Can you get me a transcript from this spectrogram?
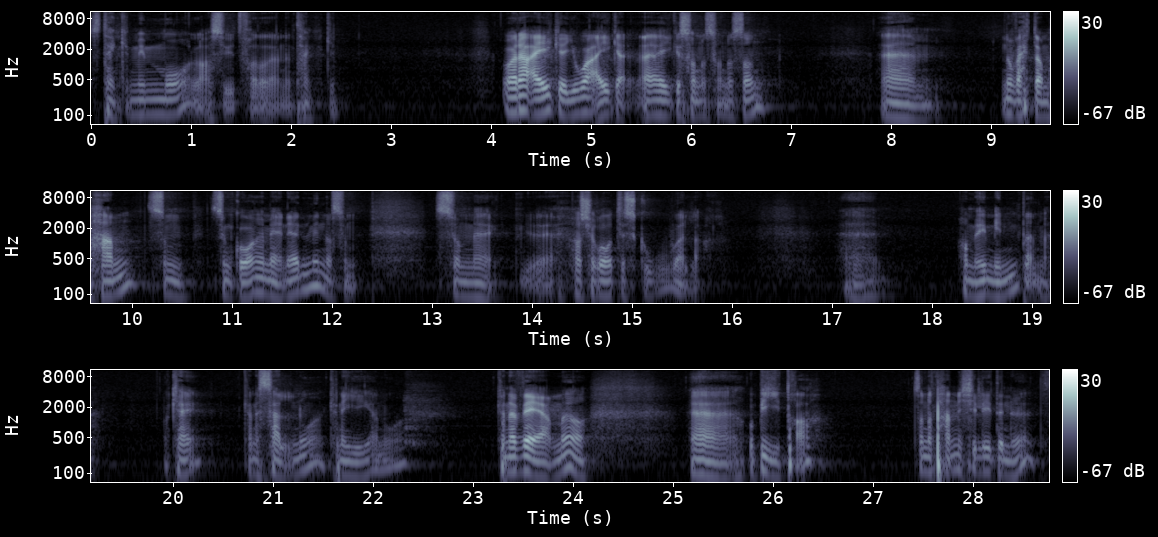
Så tenker vi vi må la oss utfordre denne tanken. Og er det eier? Jo, jeg eier, jeg eier sånn og sånn og sånn. Eh, nå vet jeg om han som som går i menigheten min, og som, som eh, har ikke råd til sko eller eh, har mye mindre enn meg. Ok, Kan jeg selge noe? Kan jeg gi ham noe? Kan jeg være med og, eh, og bidra, sånn at han ikke lider nød?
